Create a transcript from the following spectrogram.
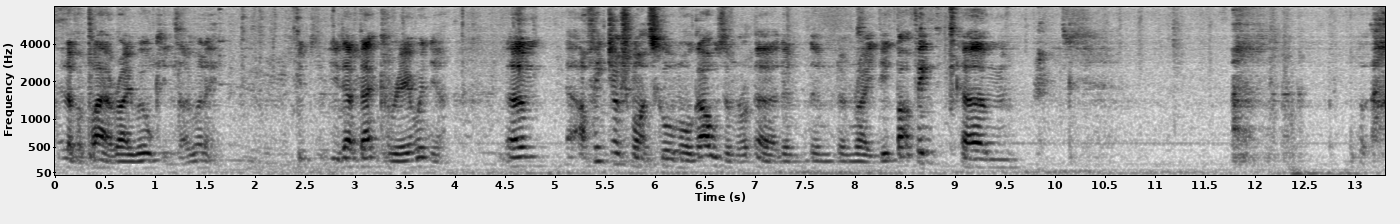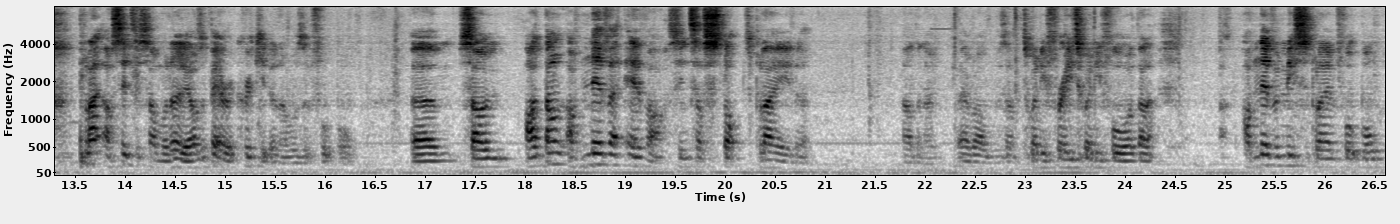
Hell of a player, Ray Wilkins, though, wasn't he? You'd, you'd have that career, wouldn't you? Um, I think Josh might score more goals than, uh, than, than, than Ray did, but I think um, play, I said to someone earlier, I was better at cricket than I was at football. Um, so I don't. I've never ever since I stopped playing at I don't know how old was I 23, 24. I don't know. I've never missed playing football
